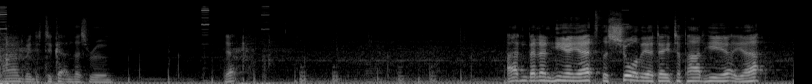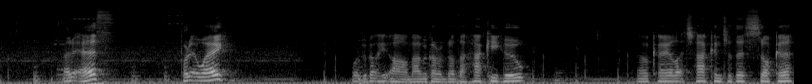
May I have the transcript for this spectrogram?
And we need to get in this room. Yep. I haven't been in here yet. There's surely a data pad here, yeah? There it is. Put it away. What have we got here? Oh man, we've got another hacky hoop. Okay, let's hack into this sucker.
